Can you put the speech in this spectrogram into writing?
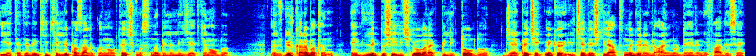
İETT'deki kirli pazarlıkların ortaya çıkmasında belirleyici etken oldu. Özgür Karabat'ın evlilik dışı ilişki olarak birlikte olduğu CHP Çekmeköy ilçe teşkilatında görevli Aynur Değer'in ifadesi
